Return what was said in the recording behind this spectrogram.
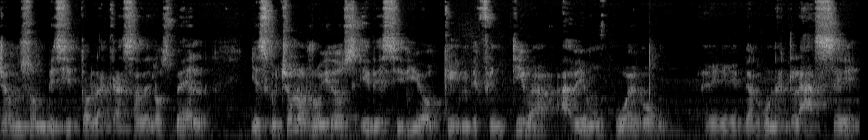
Johnson visitó la casa de los Bell y escuchó los ruidos y decidió que en definitiva había un juego eh, de alguna clase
